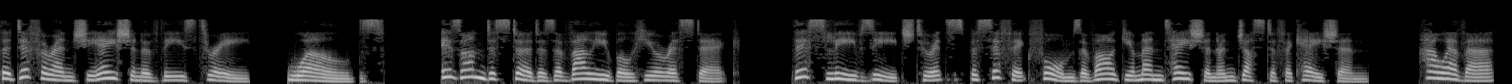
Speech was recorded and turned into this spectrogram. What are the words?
The differentiation of these three worlds is understood as a valuable heuristic. This leaves each to its specific forms of argumentation and justification. However,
